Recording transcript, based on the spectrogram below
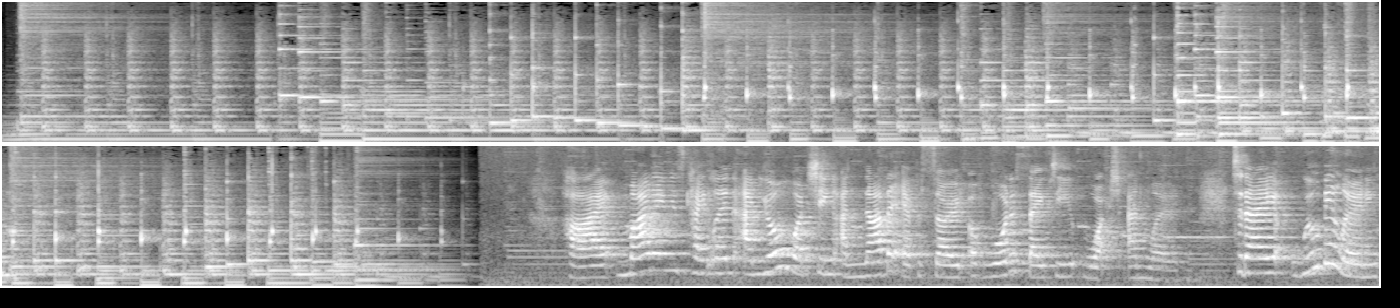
Hi, Water Safety Watch and Learn. Today we'll be learning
